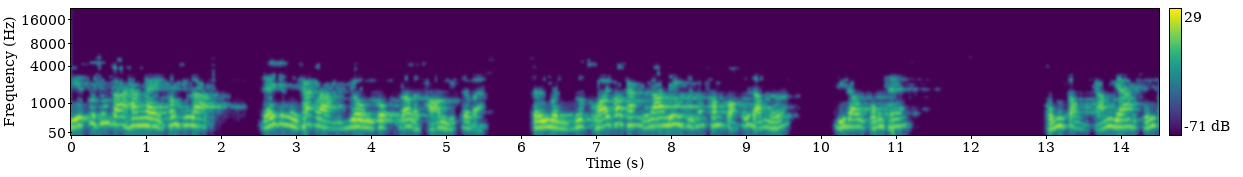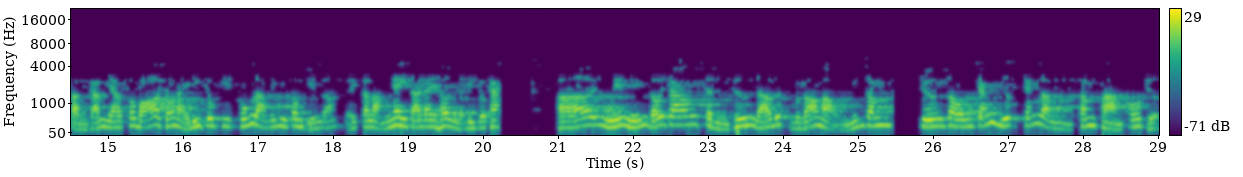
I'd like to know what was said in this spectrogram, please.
Việc của chúng ta hàng ngày không chịu làm. Để cho người khác làm, dồn cục, đó là thọ nghiệp đó bạn. Tự mình vượt khỏi khó khăn, làm đi thì nó không còn ứ động nữa đi đâu cũng thế. Cũng tầm cảm giao cũng tầm cảm giao có bỏ chỗ này đi chỗ kia cũng làm cái như công chuyện đó. Để ta làm ngay tại đây hơn là đi chỗ khác. Ở nguyện niệm đổi trao tình thương đạo đức rõ màu những tâm, trường tồn chẳng dược, chẳng lầm, tâm phàm ô trượt.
